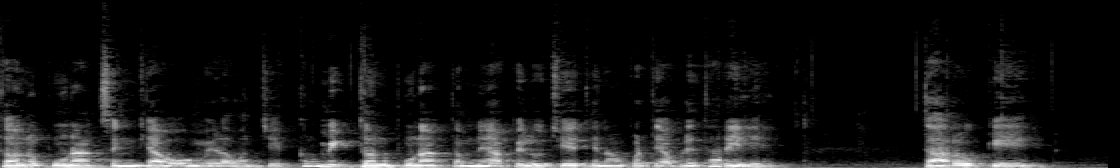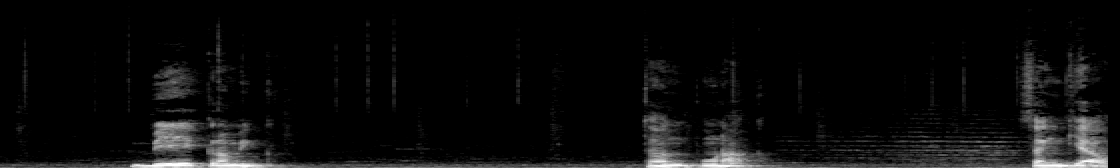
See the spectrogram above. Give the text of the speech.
ધન પૂર્ણાંક સંખ્યાઓ મેળવવાની છે. ક્રમિક ધન પૂર્ણાંક તમને આપેલું છે, તેના ઉપરથી આપણે ધારી લઈએ. ધારો કે બે ક્રમિક ધન પૂર્ણાંક. સંખ્યાઓ.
